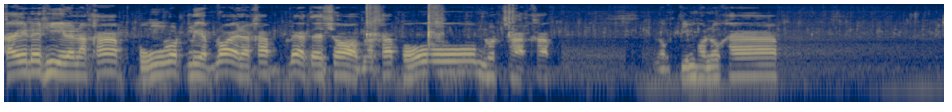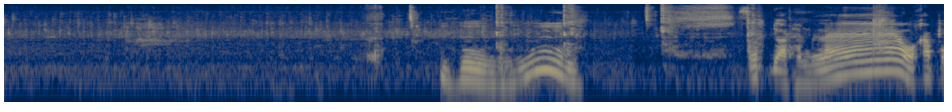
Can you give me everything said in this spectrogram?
ไก่ได้ที่แล้วนะครับปรุงรสเรียบร้อยแล้วครับ แล้วแต่ชอบนะครับผมรสชาติครับลองจิ้มพอนุครับอื้อหือ สุดยอดแถมแล้วครับผ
